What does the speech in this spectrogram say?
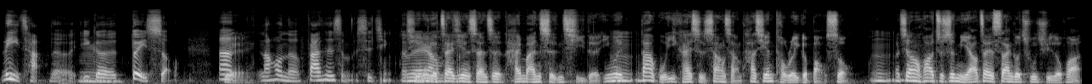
立场的一个对手。那对。然后呢，发生什么事情？而且那个再见见三振还蛮神奇的，因为大谷一开始上场，他先投了一个保送，嗯，那这样的话，就是你要再三个出局的话，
